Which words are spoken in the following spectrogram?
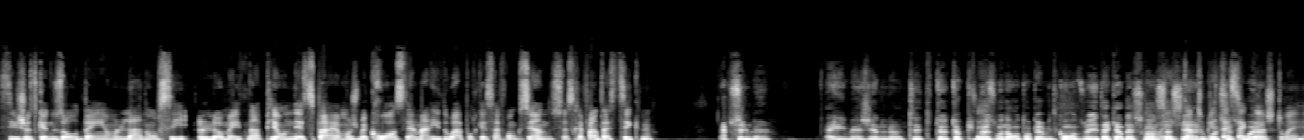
c'est juste que nous autres, ben, on l'a annoncé là maintenant, puis on espère. Moi, je me croise tellement les doigts pour que ça fonctionne. Ça serait fantastique, là. Absolument. Hey, imagine, là, t'as plus besoin d'avoir ton permis de conduire, ta carte d'assurance oui, sociale, quoi que ce soit. Toi.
